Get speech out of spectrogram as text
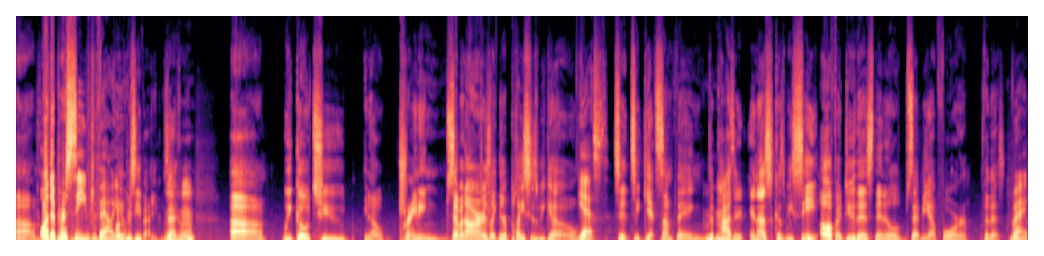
um, or the perceived value or the perceived value. Exactly. Mm-hmm. Uh, we go to you know training seminars. Like there are places we go yes to to get something Mm-hmm. deposited in us because we see, oh, if I do this, then it'll set me up for for this. right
